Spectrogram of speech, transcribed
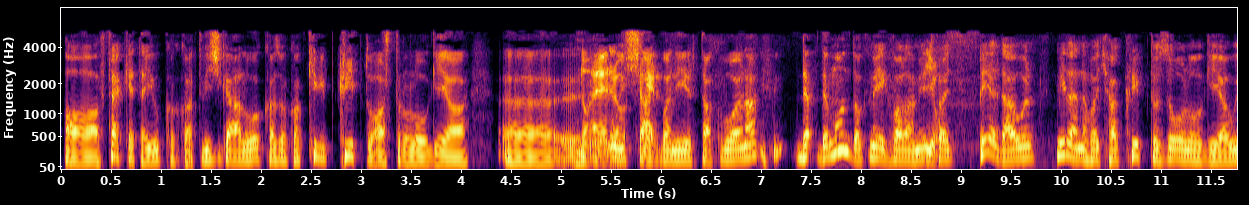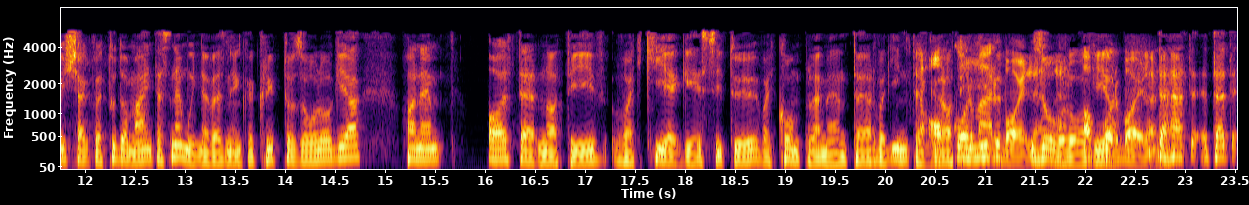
a fekete lyukakat vizsgálók, azok a kriptoasztrológia uh, újságban írtak volna. De, de mondok még valamit, Jó. hogy például mi lenne, hogyha a kriptozoológia újság vagy tudományt, ezt nem úgy neveznénk, hogy kriptozoológia, hanem alternatív, vagy kiegészítő, vagy komplementer, vagy integratív Na, akkor már baj lenne. zoológia. Akkor baj lenne. Tehát, tehát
